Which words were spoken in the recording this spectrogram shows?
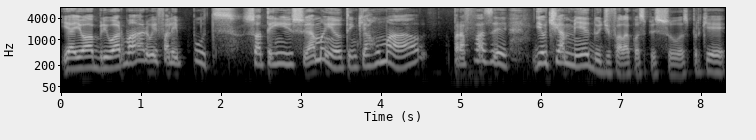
E aí eu abri o armário e falei, putz, só tem isso e amanhã eu tenho que arrumar para fazer. E eu tinha medo de falar com as pessoas, porque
